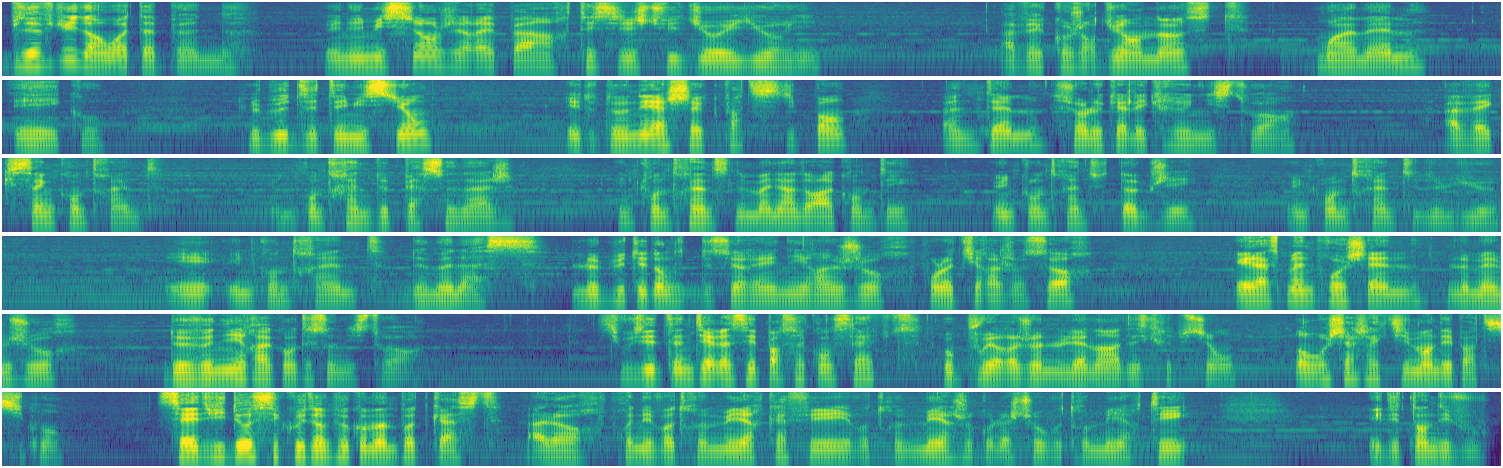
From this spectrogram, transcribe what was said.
Bienvenue dans What Happened, une émission gérée par TCG Studio et Yuri, avec aujourd'hui en host moi-même et Echo. Le but de cette émission est de donner à chaque participant un thème sur lequel écrire une histoire, avec cinq contraintes. Une contrainte de personnage, une contrainte de manière de raconter, une contrainte d'objet, une contrainte de lieu et une contrainte de menace. Le but est donc de se réunir un jour pour le tirage au sort, et la semaine prochaine, le même jour, de venir raconter son histoire. Si vous êtes intéressé par ce concept, vous pouvez rejoindre le lien dans la description. On recherche activement des participants. Cette vidéo s'écoute un peu comme un podcast, alors prenez votre meilleur café, votre meilleur chocolat chaud, votre meilleur thé, et détendez-vous.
